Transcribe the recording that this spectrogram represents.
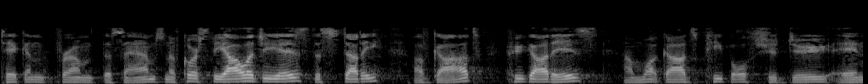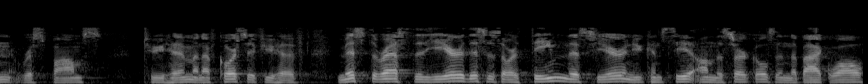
taken from the Psalms. And of course, theology is the study of God, who God is, and what God's people should do in response to Him. And of course, if you have missed the rest of the year, this is our theme this year, and you can see it on the circles in the back wall,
